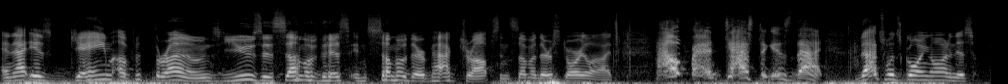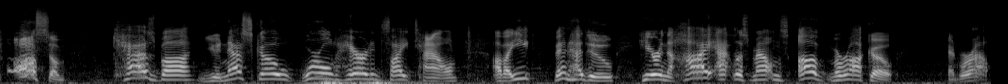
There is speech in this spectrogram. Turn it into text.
and that is Game of Thrones uses some of this in some of their backdrops and some of their storylines. How fantastic is that? That's what's going on in this awesome Casbah UNESCO World Heritage Site town of Ait Benhaddou here in the high Atlas Mountains of Morocco. And we're out.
